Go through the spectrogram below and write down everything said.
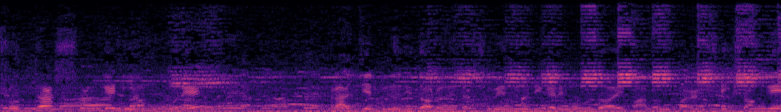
শ্রদ্ধার সঙ্গে নিয়ম করে রাজ্যের বিরোধী দলনেতা শুভেন্দু অধিকারী মহোদয় পালন করেন। সেই সঙ্গে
